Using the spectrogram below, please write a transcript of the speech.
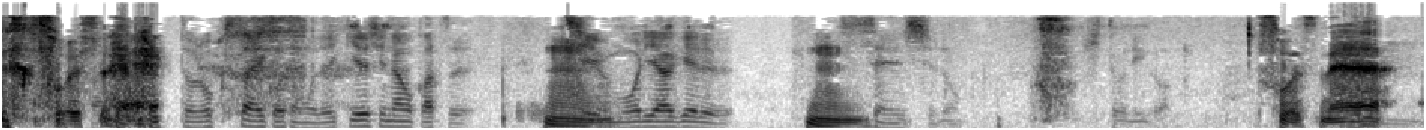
そうですね。泥臭いこともできるし、なおかつ、うんチーム盛り上げるうん。選手の一人が。そうですね。うん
